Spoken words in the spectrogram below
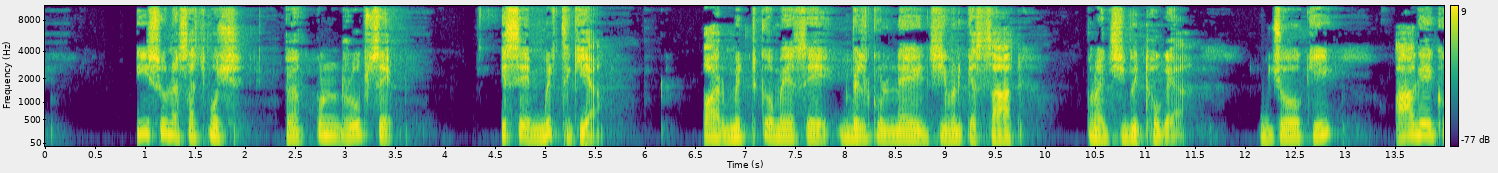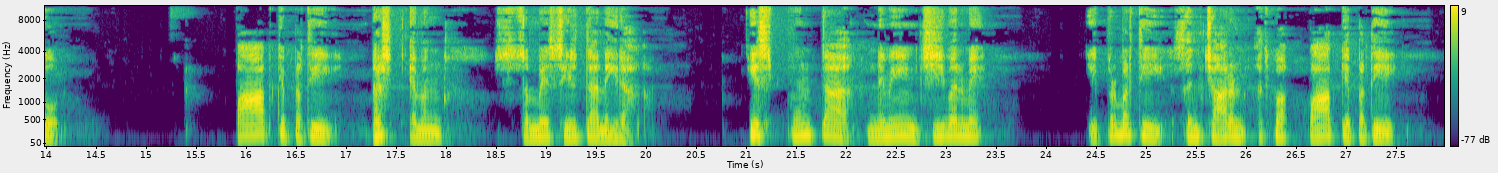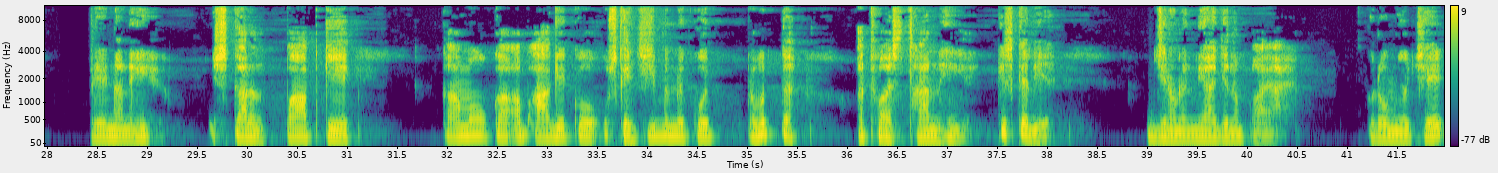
यीशु ने सचमुच पूर्ण रूप से इसे मृत्यु किया और मृतकों में से बिल्कुल नए जीवन के साथ पुनर्जीवित हो गया, जो कि आगे को पाप के प्रति भ्रष्ट एवं संवेदनशीलता नहीं रहा। इस पूर्णता नवीन जीवन में ये प्रवृत्ति संचारण अथवा पाप के प्रति प्रेरणा नहीं है। इस कारण पाप के कामों का अब आगे को उसके जीवन में कोई प्रभुत्व अथवा स्थान नहीं है। किसके लिए? जिन्होंने न्याय जन्म पाया है। रोमियो छ,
